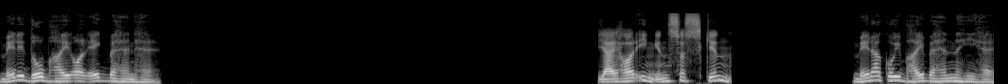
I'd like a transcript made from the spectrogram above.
मेरे दो भाई और एक बहन हैं Jeg har ingen søsken. मेरा कोई भाई बहन नहीं है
